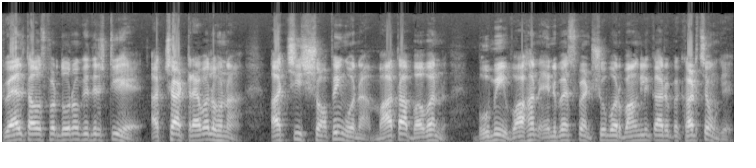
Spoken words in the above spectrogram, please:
ट्वेल्थ हाउस पर दोनों की दृष्टि है। अच्छा ट्रैवल होना, अच्छी शॉपिंग होना, माता भवन, भूमि, वाहन इन्वेस्टमेंट शुभ और मांगलिक कार्यों पर खर्च होंगे।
